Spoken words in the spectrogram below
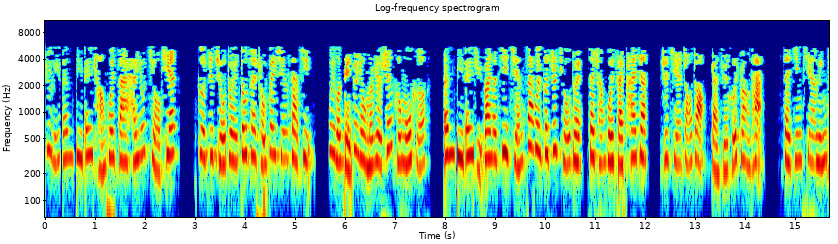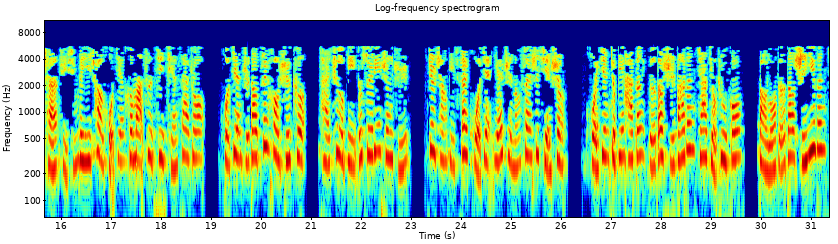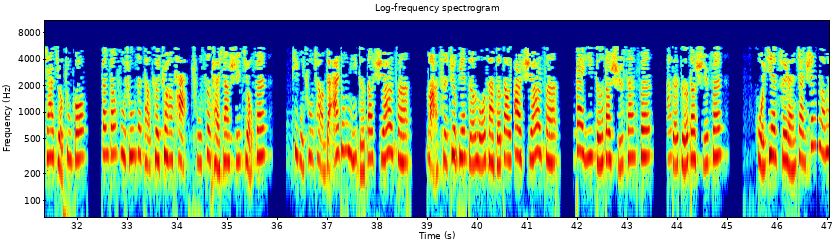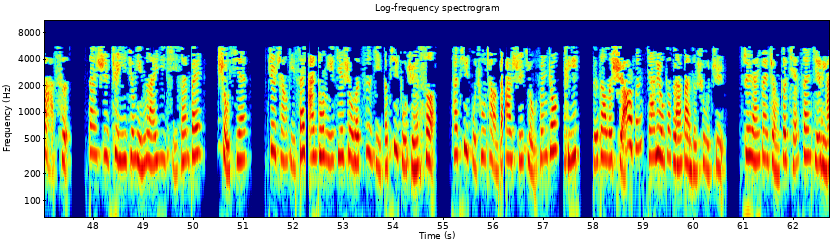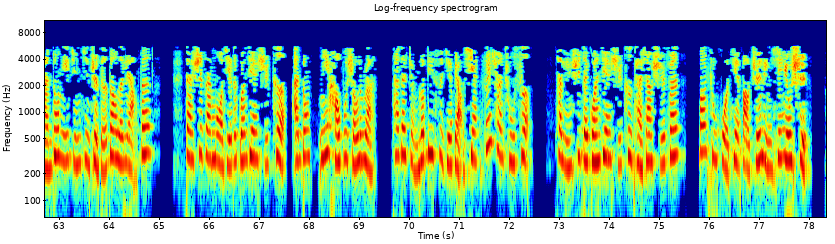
距离 NBA 常规赛还有九天，各支球队都在筹备新赛季。为了给队友们热身和磨合，NBA 举办了季前赛，为各支球队在常规赛开战之前找找感觉和状态。在今天凌晨举行的一场火箭和马刺季前赛中，火箭直到最后时刻才彻底的碎定胜局。这场比赛，火箭也只能算是险胜。火箭这边，哈登得到十八分加九助攻。保罗得到十一分加九助攻，刚刚复出的塔克状态出色，砍下十九分。替补出场的安东尼得到十二分。马刺这边德罗萨得到二十二分，盖伊得到十三分，阿德得到十分。火箭虽然战胜了马刺，但是却依旧迎来一喜三悲。首先，这场比赛安东尼接受了自己的替补角色，他替补出场的二十九分钟里。得到了十二分加六个篮板的数据。虽然在整个前三节里，安东尼仅仅只得到了两分，但是在末节的关键时刻，安东尼毫不手软。他在整个第四节表现非常出色，他连续在关键时刻砍下十分，帮助火箭保持领先优势，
